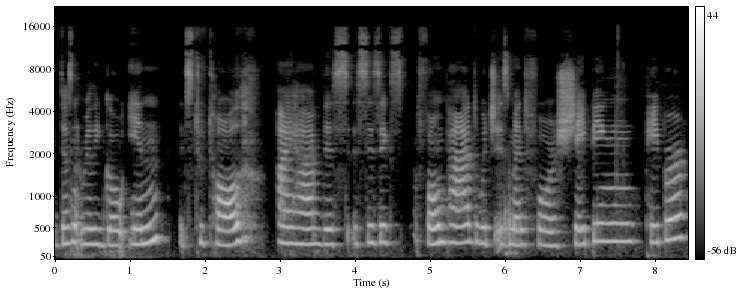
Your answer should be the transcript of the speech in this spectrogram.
it doesn't really go in. It's too tall. I have this Sizzix foam pad which is meant for shaping paper.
